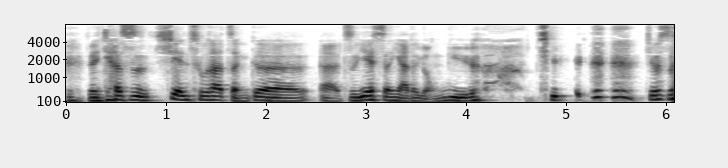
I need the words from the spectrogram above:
人家是献出他整个呃职业生涯的荣誉，去就是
